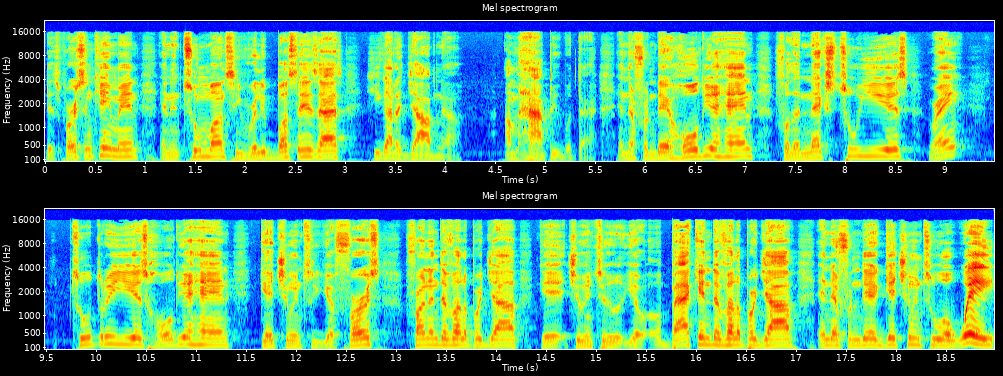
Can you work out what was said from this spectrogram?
This person came in and in two months he really busted his ass. He got a job now. I'm happy with that. And then from there, hold your hand for the next two years, right? Two, three years, hold your hand, get you into your first front end developer job, get you into your uh, back end developer job, and then from there, get you into a way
